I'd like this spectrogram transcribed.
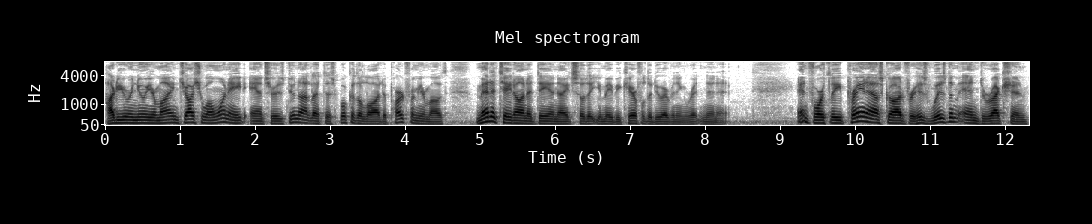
How do you renew your mind? Joshua 1:8 answers, "Do not let this book of the law depart from your mouth. Meditate on it day and night so that you may be careful to do everything written in it." And fourthly, pray and ask God for his wisdom and direction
